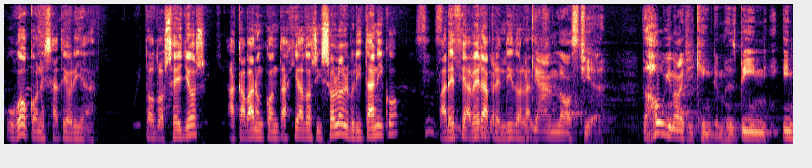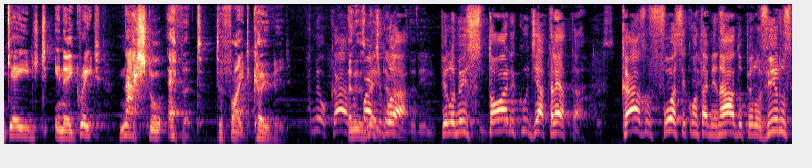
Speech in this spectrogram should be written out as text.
jugó con esa teoría. Todos ellos acabaron contagiados y solo el británico parece haber aprendido la lección. began last year, the whole United Kingdom has been engaged in a great national effort to fight COVID. No meu caso particular, pelo meu histórico de atleta, caso fosse contaminado pelo vírus,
